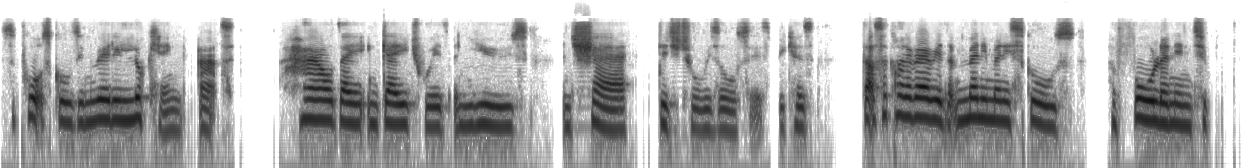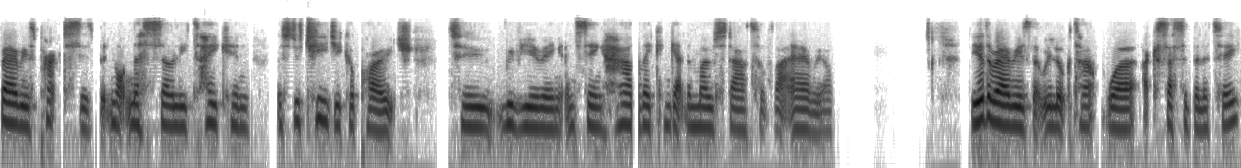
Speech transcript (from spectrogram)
support schools in really looking at how they engage with and use and share digital resources, because that's a kind of area that many, many schools have fallen into various practices, but not necessarily taken a strategic approach to reviewing and seeing how they can get the most out of that area. The other areas that we looked at were accessibility.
